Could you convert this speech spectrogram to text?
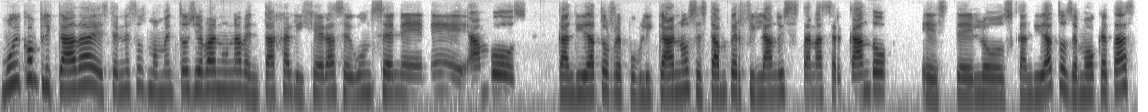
Muy complicada. Este, en estos momentos llevan una ventaja ligera según CNN. Ambos candidatos republicanos se están perfilando y se están acercando este, los candidatos demócratas.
